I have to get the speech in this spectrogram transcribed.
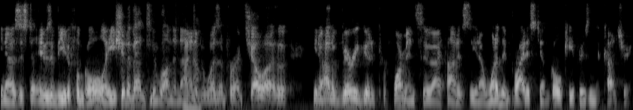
You know, it's just a, it was a beautiful goal. He should have had two on the night if it wasn't for Ochoa, who you know, had a very good performance. Who I thought is, you know, one of the brightest young goalkeepers in the country.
